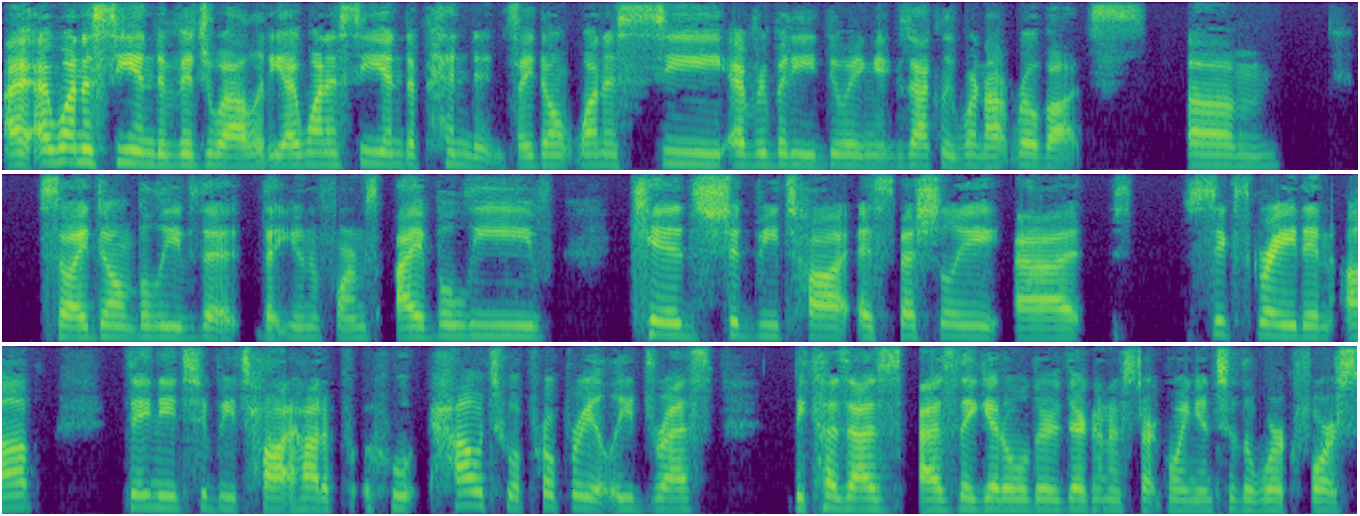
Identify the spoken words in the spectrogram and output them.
I, I want to see individuality. I want to see independence. I don't want to see everybody doing exactly we're not robots. Um, so I don't believe that that uniforms. I believe kids should be taught, especially at sixth grade and up, they need to be taught how to who, how to appropriately dress because as as they get older they're going to start going into the workforce.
